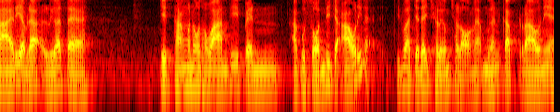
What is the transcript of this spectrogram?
ตายเรียบแล้ว เหลือแต่จิตทางมโนทวารที่เป็นอกุศลที่จะเอานี่แหละคิดว่าจะได้เฉลิมฉลองแล้วเหมือนกับเราเนี่ย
